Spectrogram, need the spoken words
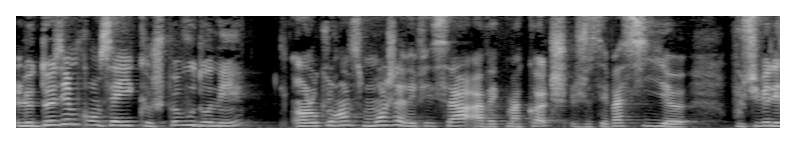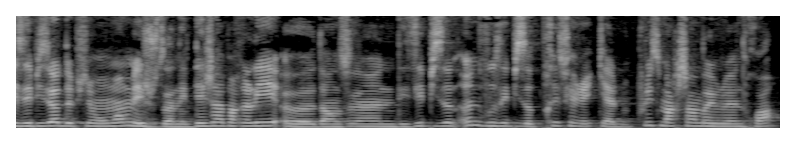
Le deuxième conseil que je peux vous donner, en l'occurrence, moi j'avais fait ça avec ma coach. Je sais pas si euh, vous suivez les épisodes depuis un moment, mais je vous en ai déjà parlé euh, dans un des épisodes, un de vos épisodes préférés qui a le plus marché en 2023.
